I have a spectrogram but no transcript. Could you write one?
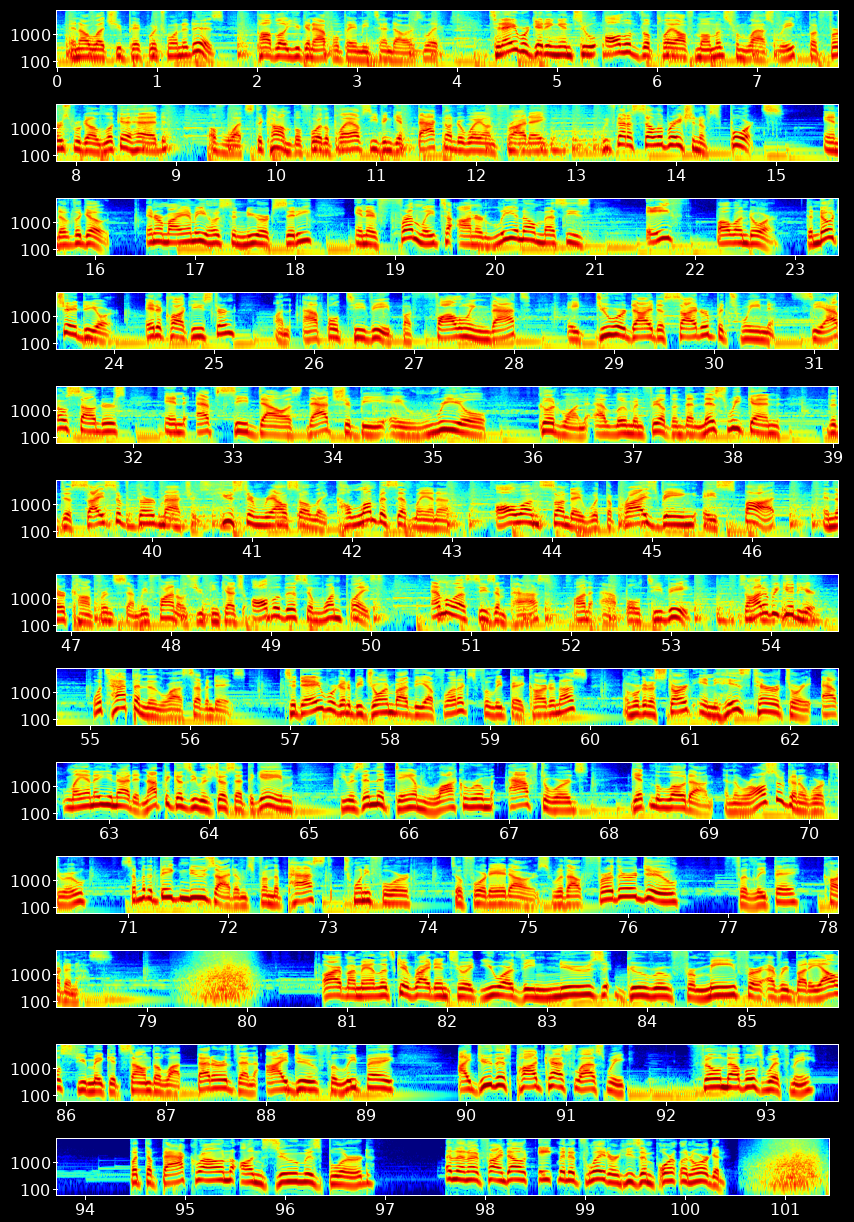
and I'll let you pick which one it is. Pablo, you can Apple Pay me $10 later. Today, we're getting into all of the playoff moments from last week, but first, we're going to look ahead of what's to come before the playoffs even get back underway on Friday we've got a celebration of sports and of the GOAT. Inter Miami hosting New York City in a friendly to honor Lionel Messi's eighth Ballon d'Or. The Noche d'Or, 8 o'clock Eastern on Apple TV. But following that, a do or die decider between Seattle Sounders and FC Dallas. That should be a real good one at Lumen Field. And then this weekend, the decisive third matches Houston, Real Salt Lake, Columbus, Atlanta, all on Sunday, with the prize being a spot in their conference semifinals. You can catch all of this in one place MLS Season Pass on Apple TV. So, how did we get here? What's happened in the last seven days? Today, we're going to be joined by the Athletics' Felipe Cárdenas, and we're going to start in his territory, Atlanta United. Not because he was just at the game, he was in the damn locker room afterwards getting the lowdown. And then we're also going to work through some of the big news items from the past 24 to 48 hours. Without further ado, Felipe Cárdenas. All right, my man, let's get right into it. You are the news guru for me, for everybody else. You make it sound a lot better than I do. Felipe, I do this podcast last week. Phil Neville's with me, but the background on Zoom is blurred. And then I find out eight minutes later he's in Portland, Oregon.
